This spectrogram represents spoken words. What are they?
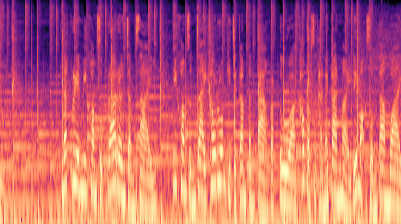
1.4 นักเรียนมีความสุขร่าเริงแจ่มใส มีความสนใจเข้าร่วมกิจกรรมต่าง ๆ ปรับตัวเข้ากับสถานการณ์ใหม่ได้เหมาะสมตามวัย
